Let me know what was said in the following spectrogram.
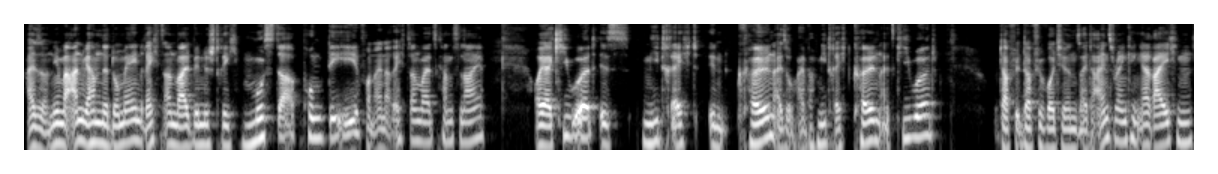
Also nehmen wir an, wir haben eine Domain rechtsanwalt-muster.de von einer Rechtsanwaltskanzlei. Euer Keyword ist Mietrecht in Köln, also einfach Mietrecht Köln als Keyword. Dafür, dafür wollt ihr ein Seite 1 Ranking erreichen.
